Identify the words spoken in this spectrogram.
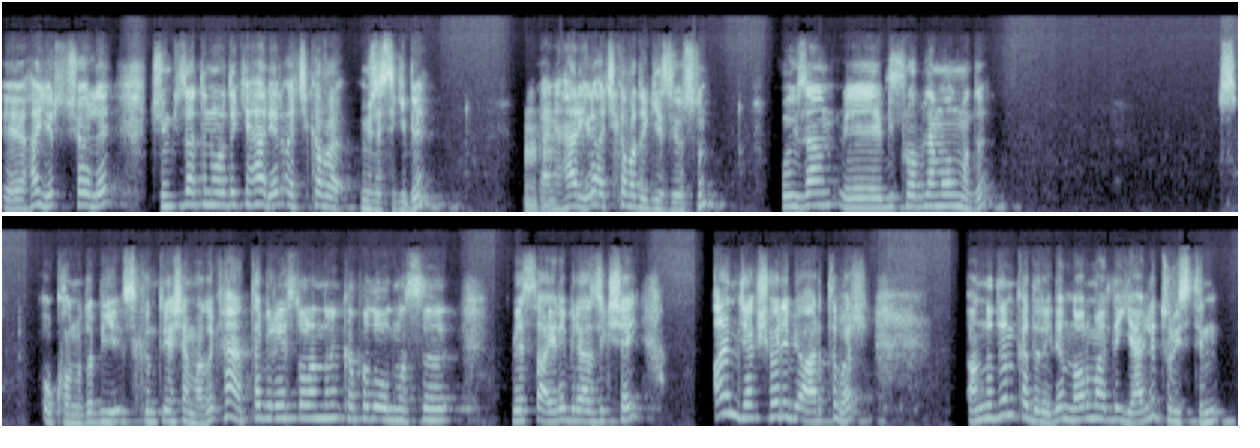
E, hayır şöyle çünkü zaten oradaki her yer açık hava müzesi gibi. Hı hı. Yani her yeri açık havada geziyorsun. O yüzden e, bir problem olmadı. O konuda bir sıkıntı yaşamadık. Ha tabii restoranların kapalı olması vesaire birazcık şey. Ancak şöyle bir artı var. Anladığım kadarıyla normalde yerli turistin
